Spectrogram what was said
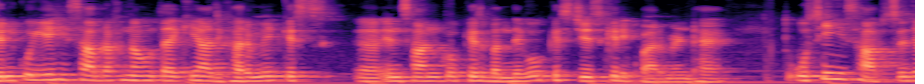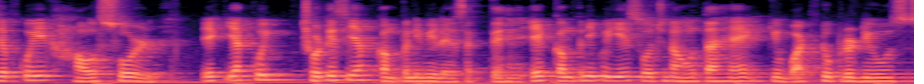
जिनको ये हिसाब रखना होता है कि आज घर में किस इंसान को, किस बंदे को किस चीज़ की रिक्वायरमेंट है। तो उसी हिसाब से जब कोई एक हाउस होल्ड एक या कोई छोटी सी आप कंपनी भी ले सकते हैं। एक कंपनी को ये सोचना होता है कि what to produce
